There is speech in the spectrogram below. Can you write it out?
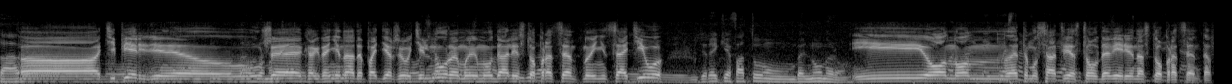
а, теперь э, уже, когда не надо поддерживать Ильнура, мы ему дали стопроцентную инициативу. И он, он этому соответствовал доверию на сто процентов.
